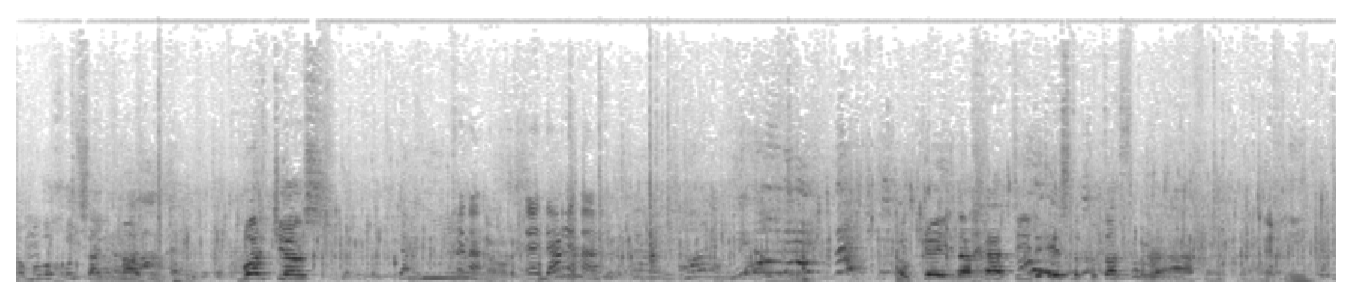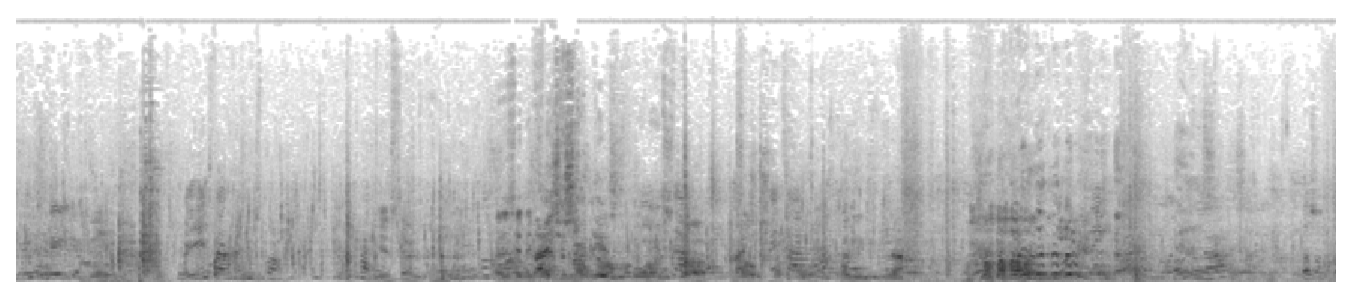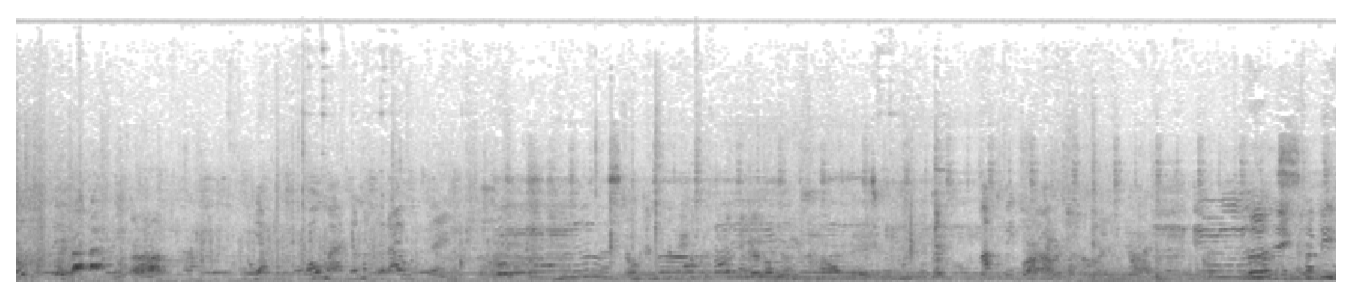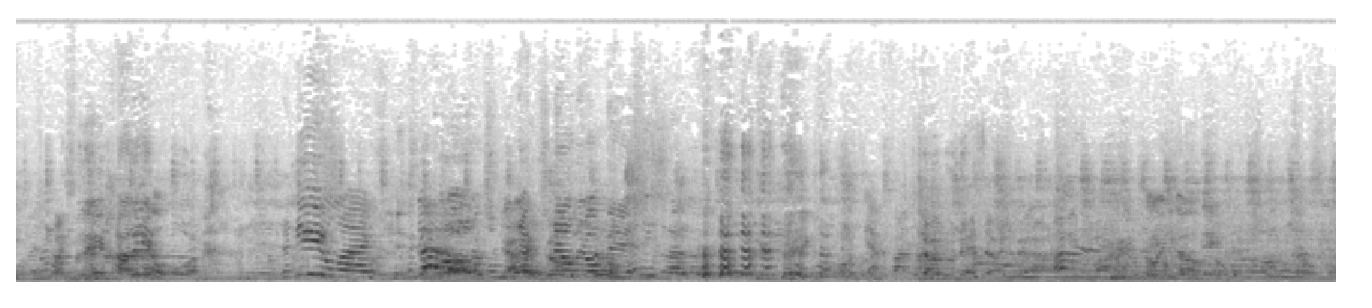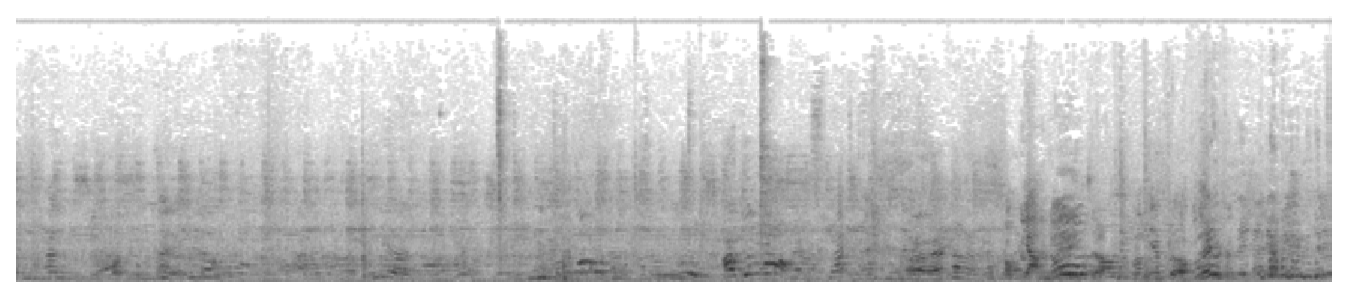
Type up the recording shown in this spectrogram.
Zou maar wel goed zijn of nou? Bordjes! Beginnen. Eh, daarin maar. Oké, daar gaat hij, de eerste patat van de avond. Echt niet. Maar eerst daar gaan we staan. Eerst uit de En er zit een Meisjes gaan eerst voor. Meisjes gaan voor. Gaan die niet dragen. ik heb nog niet gehad. Mag een beetje zo. Nee, ga er voor. Nee, er echt snel weer op in. Doe.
